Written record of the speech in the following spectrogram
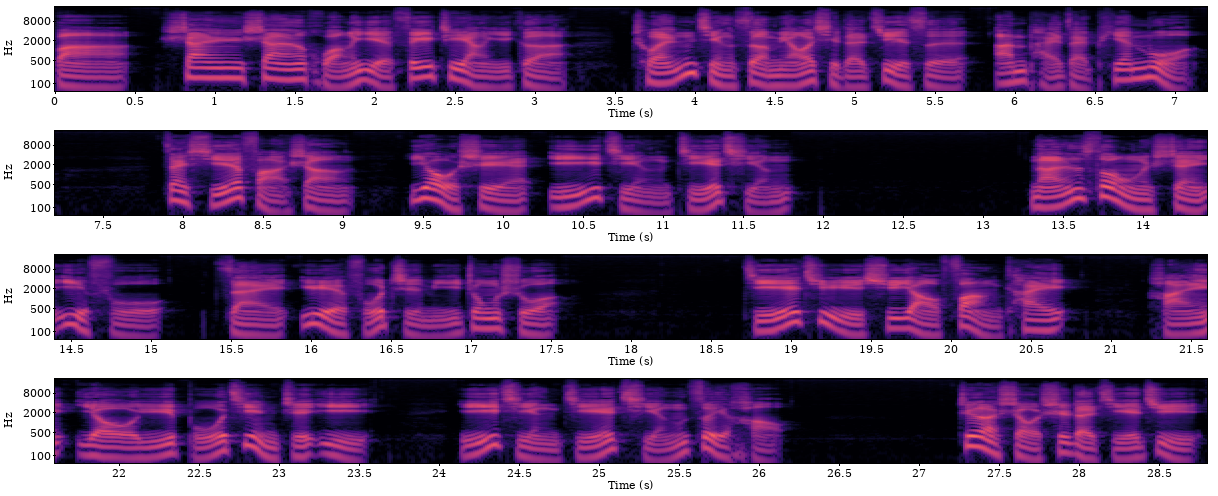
把“山山黄叶飞”这样一个纯景色描写的句子安排在篇末，在写法上又是以景结情。南宋沈义甫在《乐府指迷》中说：“结句需要放开，含有余不尽之意。”以景结情最好。这首诗的结句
